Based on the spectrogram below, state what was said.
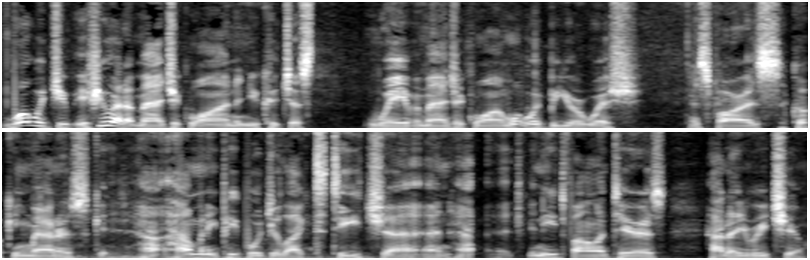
what would you, if you had a magic wand and you could just wave a magic wand? What would be your wish as far as cooking matters? How, how many people would you like to teach? Uh, and how, if you need volunteers, how do they reach you?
